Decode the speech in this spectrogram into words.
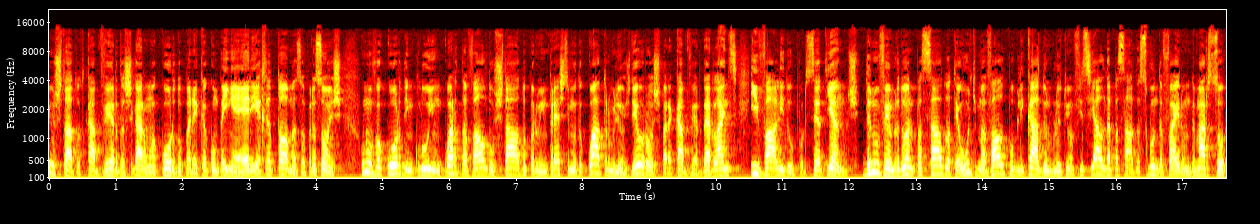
e o Estado de Cabo Verde chegaram a um acordo para que a companhia aérea retome as operações. O novo acordo inclui um quarto aval do Estado para um empréstimo de 4 milhões de euros para Cabo Verde Airlines e válido por sete anos. De novembro do ano passado até o último aval publicado no Boletim Oficial da passada segunda-feira, 1 de março,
